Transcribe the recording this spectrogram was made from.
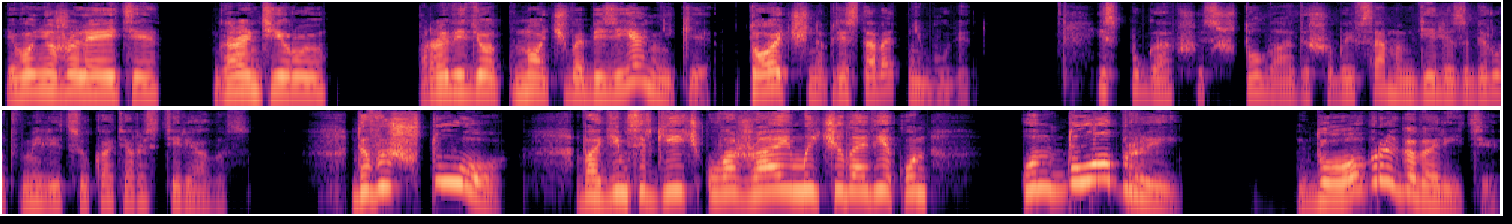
его не жалеете, гарантирую. Проведет ночь в обезьяннике, точно приставать не будет. Испугавшись, что Ладышева и в самом деле заберут в милицию, Катя растерялась. — Да вы что? Вадим Сергеевич уважаемый человек, он... он добрый. — Добрый, говорите?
